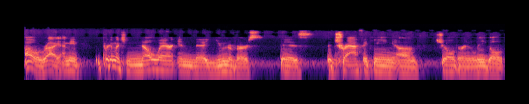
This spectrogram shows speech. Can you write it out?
Oh, right. I mean, pretty much nowhere in the universe is the trafficking of children legal.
